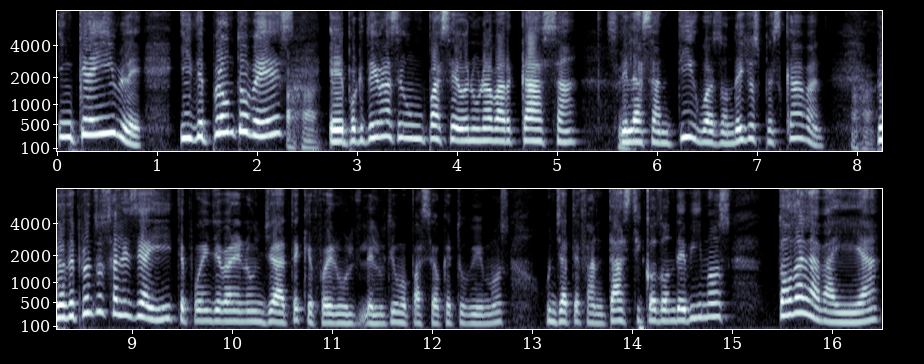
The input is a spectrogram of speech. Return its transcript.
Increíble. Y de pronto ves, eh, porque te iban a hacer un paseo en una barcaza de las antiguas donde ellos pescaban. Pero de pronto sales de ahí, te pueden llevar en un yate, que fue el, último paseo que tuvimos, un yate fantástico, donde vimos toda la bahía,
